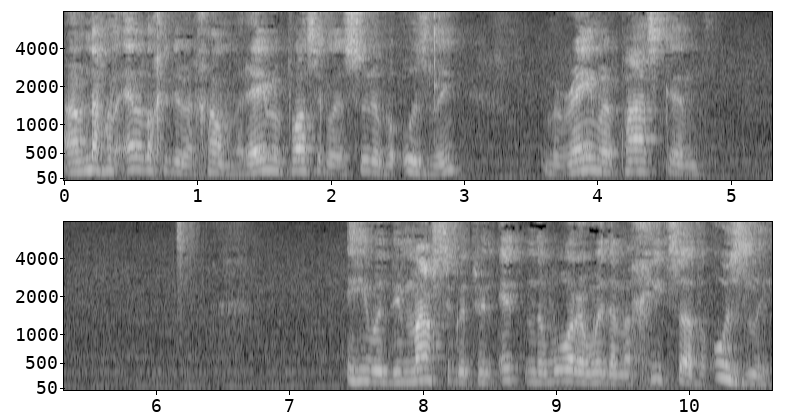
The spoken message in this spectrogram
und nach mal el lochte wir reim pasik sura uzli. Reim he would be master between it and the water with a mechitza of uzli.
